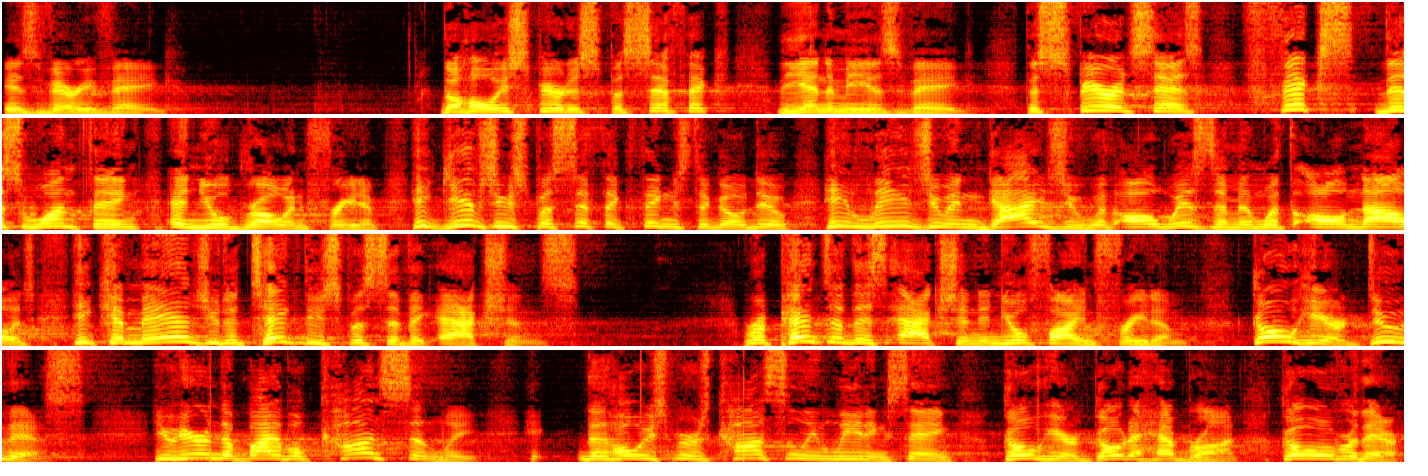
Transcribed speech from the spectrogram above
is very vague. The Holy Spirit is specific, the enemy is vague. The Spirit says, fix this one thing and you'll grow in freedom. He gives you specific things to go do. He leads you and guides you with all wisdom and with all knowledge. He commands you to take these specific actions. Repent of this action and you'll find freedom. Go here, do this. You hear in the Bible constantly, the Holy Spirit is constantly leading, saying, Go here, go to Hebron, go over there,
